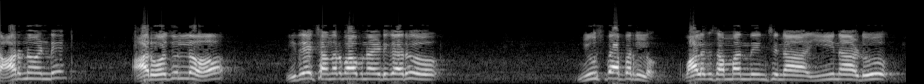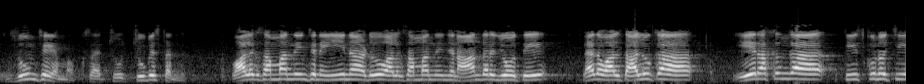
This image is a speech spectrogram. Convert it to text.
దారుణం అండి? ఆ రోజుల్లో ఇదే చంద్రబాబు నాయుడు గారు న్యూస్ పేపర్లో వాళ్ళకి సంబంధించిన ఈనాడు జూమ్ చేయమ్మా ఒకసారి చూ చూపిస్తాను మీకు. వాళ్ళకి సంబంధించిన ఈనాడు వాళ్ళకి సంబంధించిన ఆంధ్రజ్యోతి లేదా వాళ్ళ తాలూకా ఏ రకంగా తీసుకుని వచ్చి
